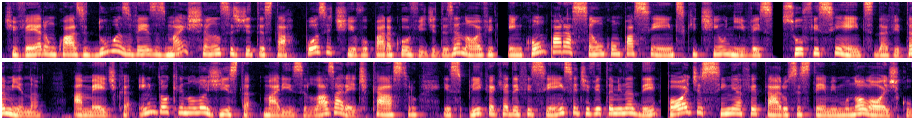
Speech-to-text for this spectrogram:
tiveram quase duas vezes mais chances de testar positivo para a Covid-19 em comparação com pacientes que tinham níveis suficientes da vitamina. A médica endocrinologista Marise Lazarete Castro explica que a deficiência de vitamina D pode sim afetar o sistema imunológico,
